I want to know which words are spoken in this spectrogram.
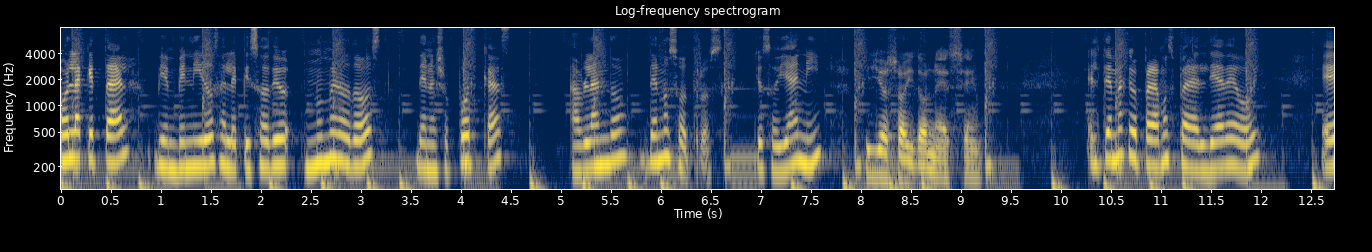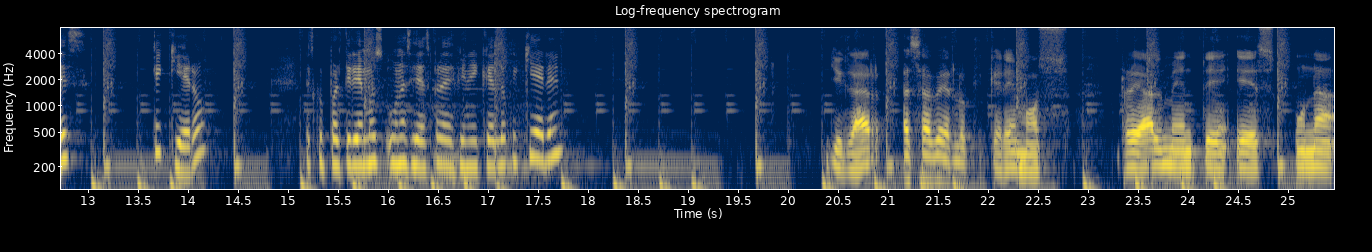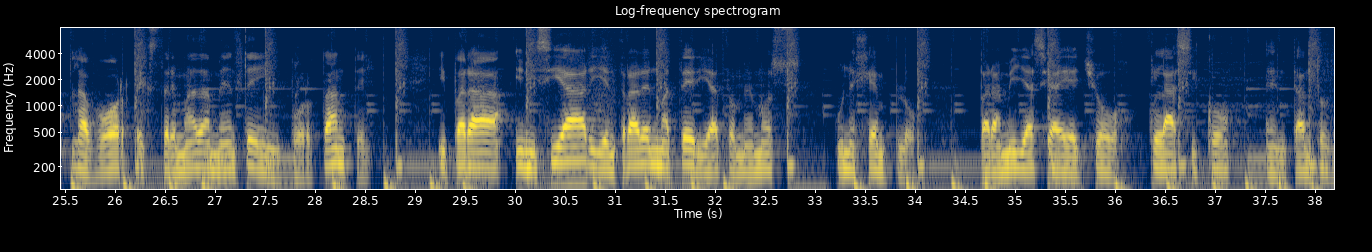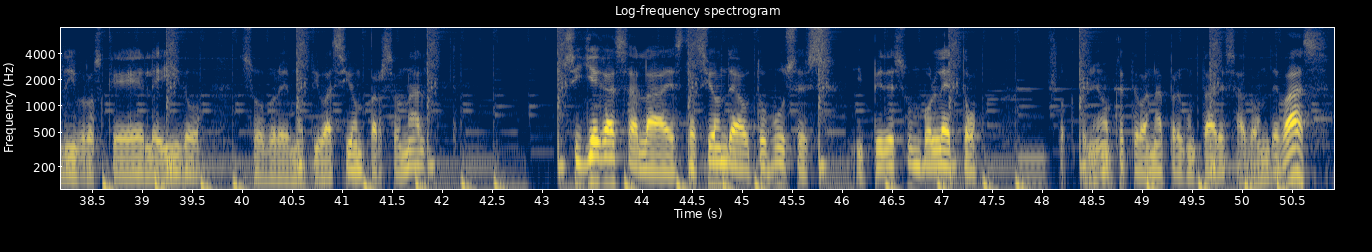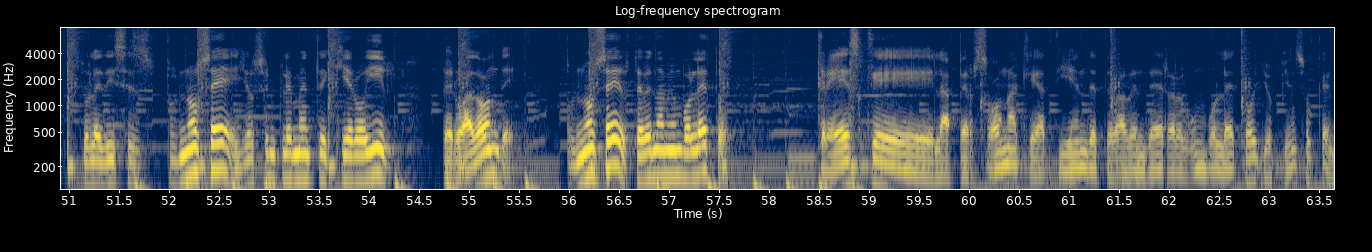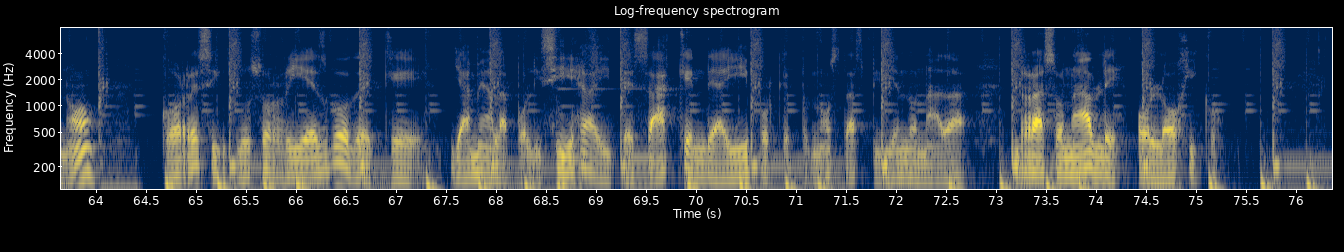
Hola, ¿qué tal? Bienvenidos al episodio número 2 de nuestro podcast Hablando de nosotros. Yo soy Ani. Y yo soy Don S. El tema que preparamos para el día de hoy es ¿qué quiero? Les compartiremos unas ideas para definir qué es lo que quieren. Llegar a saber lo que queremos realmente es una labor extremadamente importante. Y para iniciar y entrar en materia, tomemos un ejemplo. Para mí ya se ha hecho clásico en tantos libros que he leído sobre motivación personal. Si llegas a la estación de autobuses y pides un boleto, lo primero que te van a preguntar es a dónde vas. Tú le dices, pues no sé, yo simplemente quiero ir, pero ¿a dónde? Pues no sé, usted véndame un boleto. ¿Crees que la persona que atiende te va a vender algún boleto? Yo pienso que no. Corres incluso riesgo de que llame a la policía y te saquen de ahí porque pues, no estás pidiendo nada razonable o lógico.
